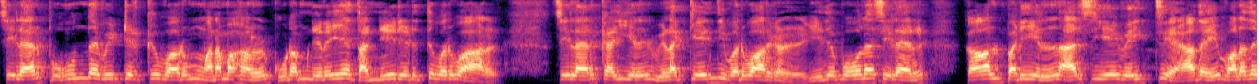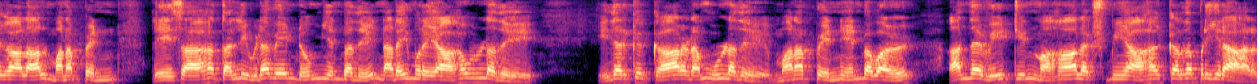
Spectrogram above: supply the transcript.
சிலர் புகுந்த வீட்டிற்கு வரும் மணமகள் குடம் நிறைய தண்ணீர் எடுத்து வருவார். சிலர் கையில் விளக்கேந்தி வருவார்கள். இதுபோல சிலர் கால் படியில் அரிசியை வைத்து அதை வலது காலால் மணப்பெண் லேசாக தள்ளிவிட வேண்டும் என்பது நடைமுறையாக உள்ளது. இதற்கு காரணம் உள்ளது. மணப்பெண் என்பவள் அந்த வீட்டின் மகாலட்சுமியாக கருதப்படுகிறார்.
